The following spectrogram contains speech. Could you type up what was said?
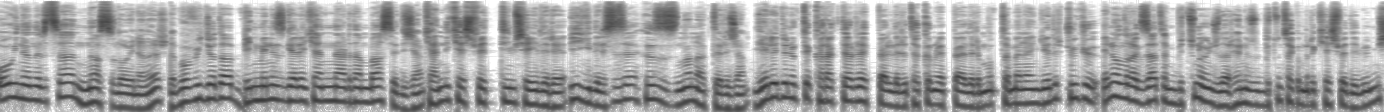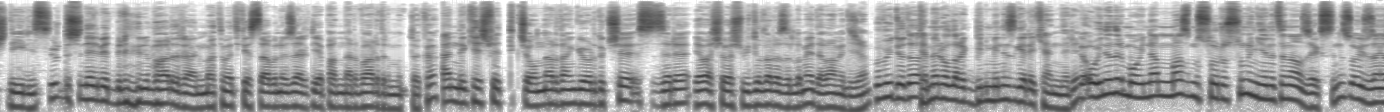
Oynanırsa nasıl oynanır? Bu videoda bilmeniz gerekenlerden bahsedeceğim. Kendi keşfettiğim şeyleri, bilgileri size hızlısından aktaracağım. İleri dönükte karakter rehberleri, takım rehberleri muhtemelen gelir. Çünkü genel olarak zaten bütün oyuncular henüz bütün takımları keşfedebilmiş değiliz. Yurt dışında elbet birileri vardır hani matematik hesabını özellikle yapanlar vardır mutlaka. Ben de keşfettikçe onlardan gördükçe sizlere yavaş yavaş videolar hazırlamaya devam edeceğim. Bu videoda temel olarak bilmeniz gerekenleri ve oynanır mı oynanmaz mı sorusunun yanıtını alacaksınız. O yüzden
